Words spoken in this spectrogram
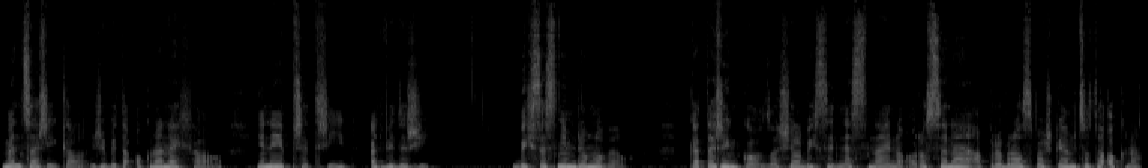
Vence říkal, že by ta okna nechal, jen je přetřít, ať vydrží. Bych se s ním domluvil. Kateřinko, zašel bych si dnes na jedno rosené a probral s Vaškem, co ta okna.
